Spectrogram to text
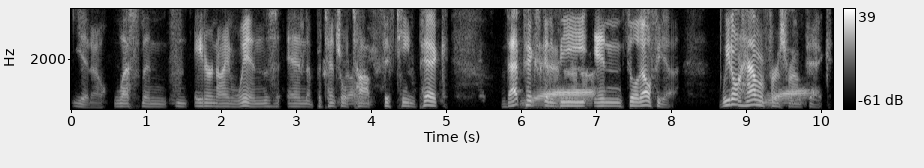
you know, less than eight or nine wins and a potential top 15 pick, that pick's yeah. going to be in Philadelphia. We don't have a first yeah. round pick.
